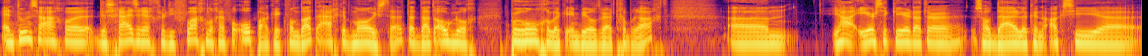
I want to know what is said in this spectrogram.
En toen zagen we de scheidsrechter die vlag nog even oppakken. Ik vond dat eigenlijk het mooiste. Dat dat ook nog per ongeluk in beeld werd gebracht. Ehm, ja, eerste keer dat er zo duidelijk een actie eh,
